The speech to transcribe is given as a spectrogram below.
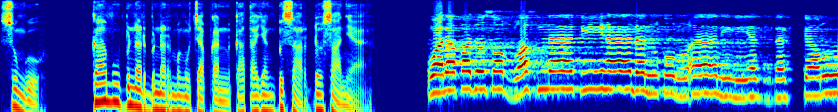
Sungguh, kamu benar-benar mengucapkan kata yang besar dosanya. ولقد صرفنا في هذا القرآن ليذكروا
